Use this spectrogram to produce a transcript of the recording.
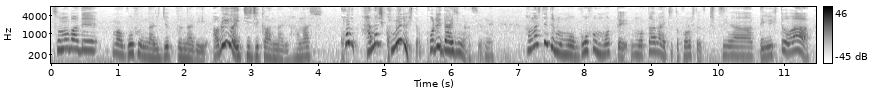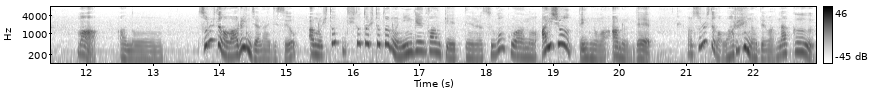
その場で、まあ、5分なり10分なり、あるいは1時間なり話、こ話し込める人、これ大事なんですよね。話しててももう5分持って、持たない、ちょっとこの人きついなーっていう人は、まあ、あのー、その人が悪いんじゃないですよ。あの、人、人と人との人間関係っていうのはすごくあの、相性っていうのがあるんで、あの、その人が悪いのではなく、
